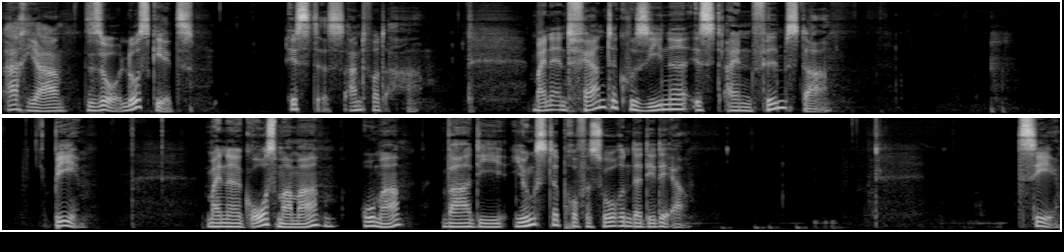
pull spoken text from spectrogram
Ach ja, so, los geht's. Ist es? Antwort A. Meine entfernte Cousine ist ein Filmstar. B. Meine Großmama, Oma, war die jüngste Professorin der DDR. C.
